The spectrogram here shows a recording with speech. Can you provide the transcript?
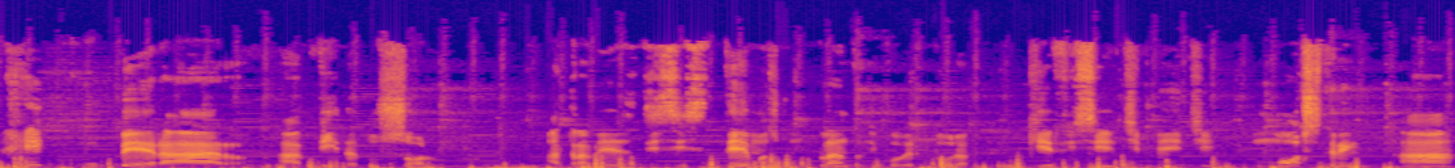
recuperar a vida do solo através de sistemas com plantas de cobertura que eficientemente mostrem a,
